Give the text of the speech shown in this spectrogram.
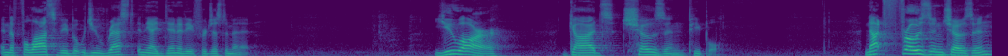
in the philosophy, but would you rest in the identity for just a minute? You are God's chosen people. Not frozen chosen,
